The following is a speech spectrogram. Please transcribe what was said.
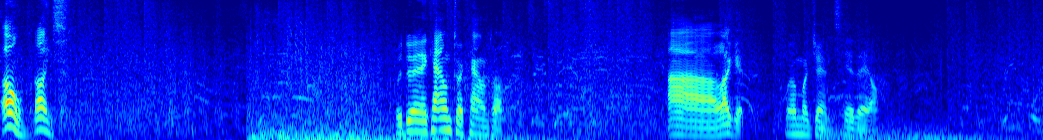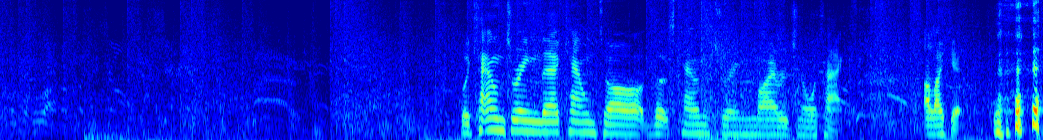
Oh, nice. We're doing a counter counter. Ah, I like it. Where are my gents? Here they are. We're countering their counter that's countering my original attack. I like it.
